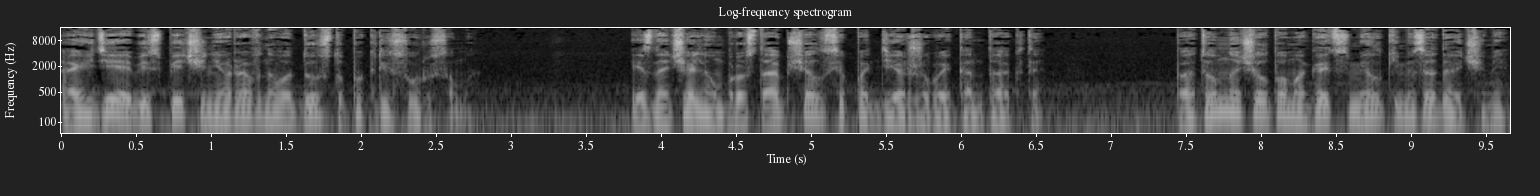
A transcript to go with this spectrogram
а идея обеспечения равного доступа к ресурсам. Изначально он просто общался, поддерживая контакты. Потом начал помогать с мелкими задачами.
